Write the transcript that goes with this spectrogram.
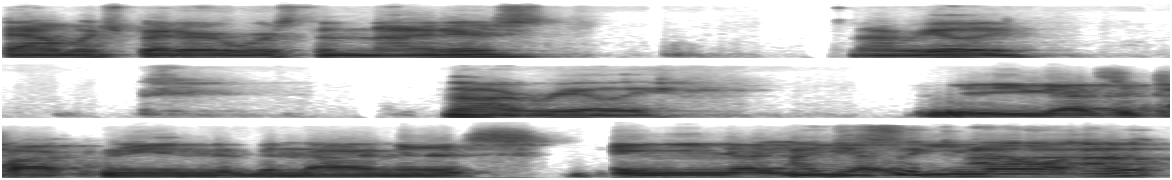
that much better or worse than the Niners? Not really. Not really. You guys are talking me into the Niners, and you know, you, I just, like, you know, I,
